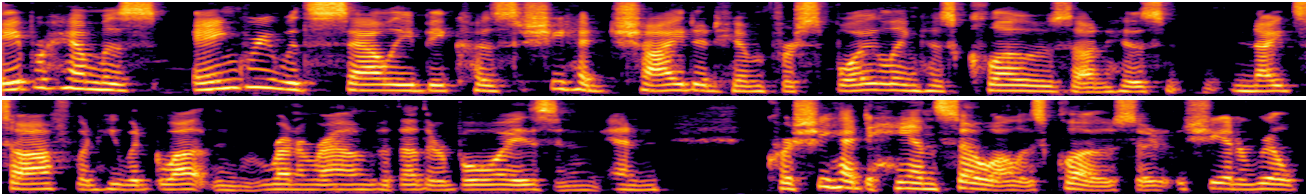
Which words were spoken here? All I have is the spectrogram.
Abraham was angry with Sally because she had chided him for spoiling his clothes on his nights off when he would go out and run around with other boys. And, and of course, she had to hand sew all his clothes. So she had a real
